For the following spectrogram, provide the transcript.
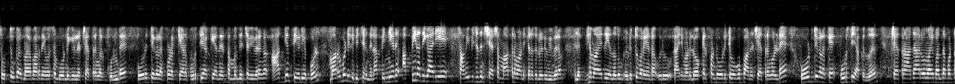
സ്വത്തുക്കൾ മലബാർ ദേവസ്വം ബോർഡിന് കീഴിലെ ക്ഷേത്രങ്ങൾക്കുണ്ട് ഓഡിറ്റുകൾ എപ്പോഴൊക്കെയാണ് പൂർത്തിയാക്കിയതിനെ സംബന്ധിച്ച വിവരങ്ങൾ ആദ്യം തേടിയപ്പോൾ മറുപടി ലഭിച്ചിരുന്നില്ല. പിന്നീട് അപ്പീൽ അധികാരിയെ സമീപിച്ചതിന് ശേഷം മാത്രമാണ് ഇത്തരത്തിലൊരു വിവരം ലഭ്യമായത് എന്നതും എടുത്തു പറയേണ്ട ഒരു കാര്യമാണ്. ലോക്കൽ ഫണ്ട് ഓഡിറ്റ് വകുപ്പാണ് ക്ഷേത്രങ്ങളുടെ ഓഡിറ്റുകളൊക്കെ പൂർത്തിയാക്കുന്നത്. ക്ഷേത്ര ആചാരവുമായി ബന്ധപ്പെട്ട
